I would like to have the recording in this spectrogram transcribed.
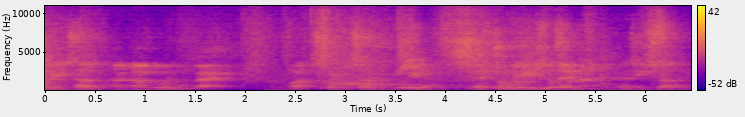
When you turn, don't, don't go walk back. Right, so turn. Yeah, there. As you turn,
